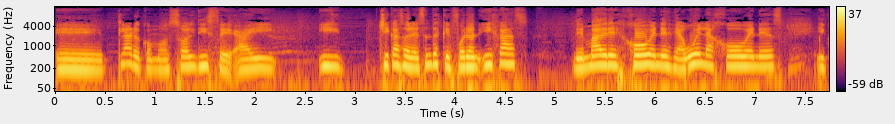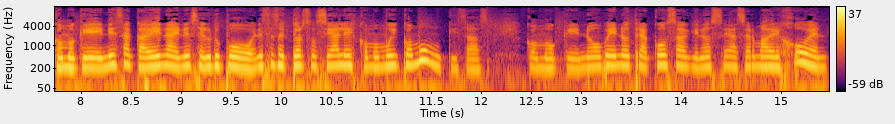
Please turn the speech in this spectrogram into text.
Eh, claro, como Sol dice, hay y chicas adolescentes que fueron hijas de madres jóvenes, de abuelas jóvenes, y como que en esa cadena, en ese grupo, en ese sector social es como muy común quizás, como que no ven otra cosa que no sea ser madre joven,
